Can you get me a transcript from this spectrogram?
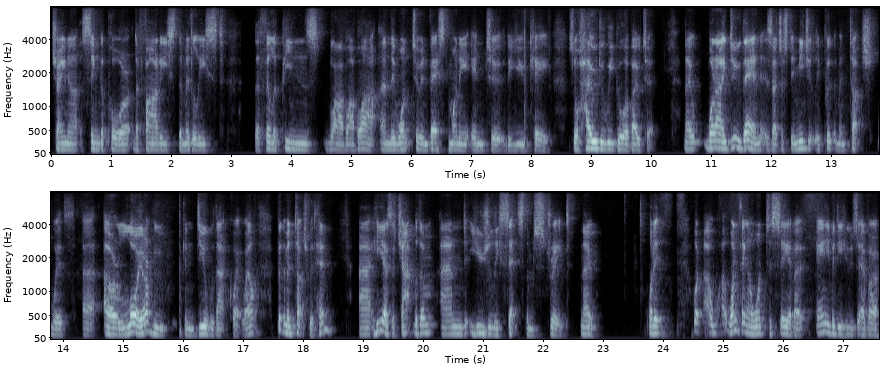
China, Singapore, the Far East, the Middle East, the Philippines, blah, blah, blah, and they want to invest money into the UK. So, how do we go about it? Now, what I do then is I just immediately put them in touch with uh, our lawyer who can deal with that quite well, put them in touch with him. Uh, he has a chat with them and usually sets them straight. Now, what it, what uh, one thing I want to say about anybody who's ever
